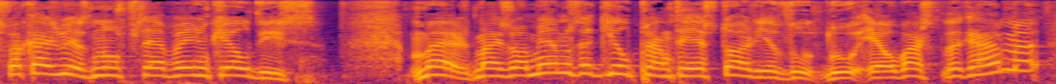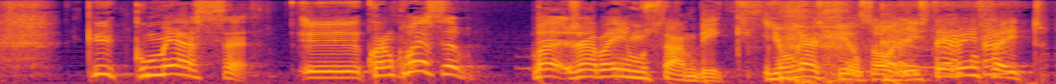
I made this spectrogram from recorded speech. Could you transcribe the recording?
Só que às vezes não se percebe bem o que ele disse. Mas, mais ou menos, aquilo, portanto, é a história do, do- é o Baixo da Gama que começa. eh, quando começa. Já bem em Moçambique. E um gajo pensa: olha, isto é bem feito.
